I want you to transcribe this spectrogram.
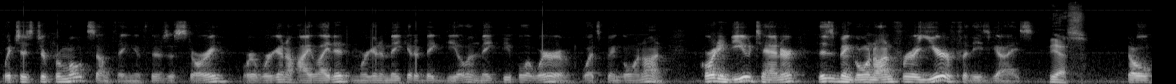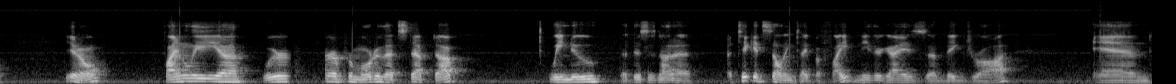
which is to promote something. If there's a story, where we're going to highlight it and we're going to make it a big deal and make people aware of what's been going on. According to you, Tanner, this has been going on for a year for these guys. Yes. So, you know, finally, uh, we're a promoter that stepped up. We knew that this is not a, a ticket selling type of fight. Neither guy is a big draw. And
